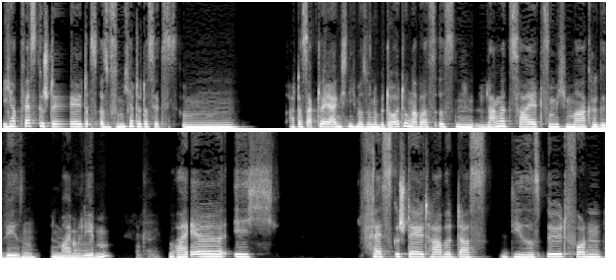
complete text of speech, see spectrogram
Ich habe festgestellt, dass, also für mich hatte das jetzt, ähm, hat das aktuell eigentlich nicht mehr so eine Bedeutung, aber es ist eine lange Zeit für mich ein Makel gewesen in meinem ah, Leben. Okay. Weil ich festgestellt habe, dass dieses Bild von,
